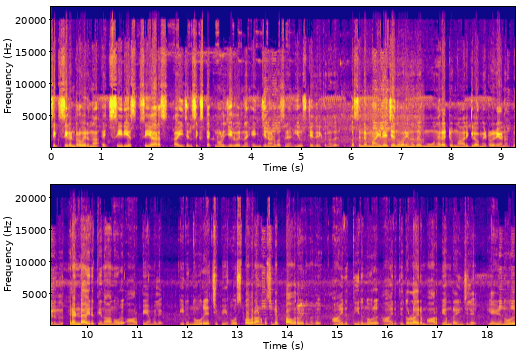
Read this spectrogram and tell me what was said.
സിക്സ് സിലിണ്ടർ വരുന്ന H series C R S iGen six ടെക്നോളജിയിൽ വരുന്ന എഞ്ചിനാണ് ബസ്സിന് യൂസ് ചെയ്തിരിക്കുന്നത്. ബസ്സിന്റെ മൈലേജ് എന്ന് പറയുന്നത് മൂന്നര ടു നാല് കിലോമീറ്റർ വരെയാണ് വരുന്നത്. രണ്ടായിരത്തി നാനൂറ് ആർ പി എമ്മിൽ ഇരുന്നൂറ് എച്ച് പി ഹോഴ്സ് പവറാണ് ബസ്സിന്റെ പവർ വരുന്നത്. ആയിരത്തി ഇരുന്നൂറ് ആയിരത്തി തൊള്ളായിരം ആർ പി എം റേഞ്ചിൽ എഴുന്നൂറ്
